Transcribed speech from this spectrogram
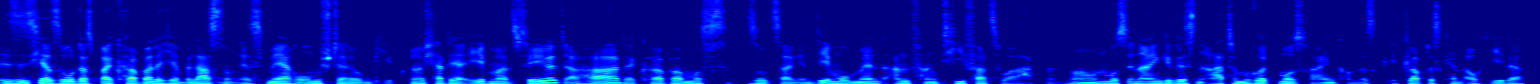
es ist ja so, dass bei körperlicher Belastung es mehrere Umstellungen gibt. Ne? Ich hatte ja eben erzählt, aha, der Körper muss sozusagen in dem Moment anfangen, tiefer zu atmen ne? und muss in einen gewissen Atemrhythmus reinkommen. Das, ich glaube, das kennt auch jeder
